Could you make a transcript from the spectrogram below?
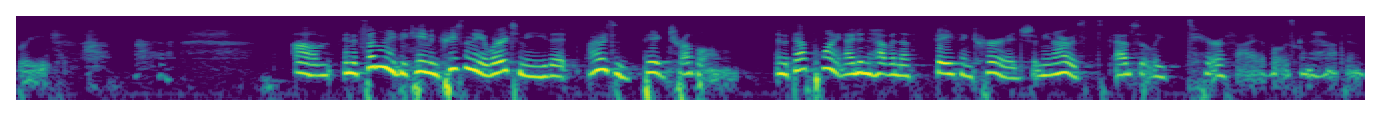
Breathe. um, and it suddenly became increasingly aware to me that I was in big trouble. And at that point, I didn't have enough faith and courage. I mean, I was t- absolutely terrified of what was going to happen.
